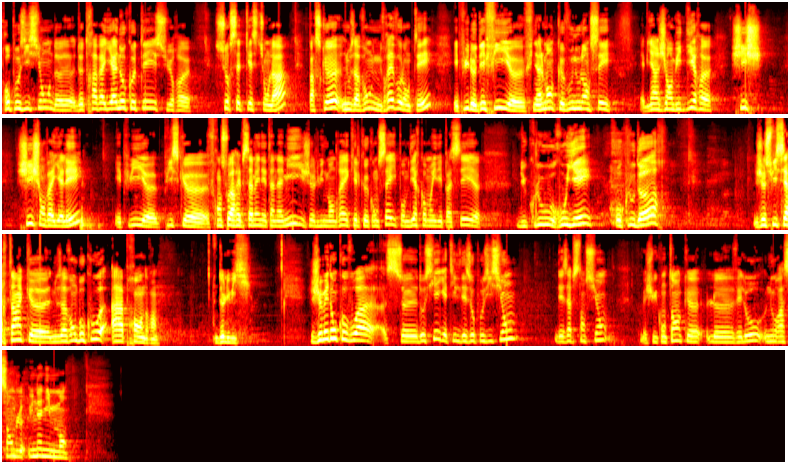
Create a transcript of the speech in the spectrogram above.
proposition de, travailler à nos côtés sur, euh, sur cette question-là, parce que nous avons une vraie volonté. Et puis le défi, euh, finalement, que vous nous lancez, eh bien, j'ai envie de dire, euh, chiche, chiche, on va y aller. Et puis, puisque François Rebsamen est un ami, je lui demanderai quelques conseils pour me dire comment il est passé du clou rouillé au clou d'or. Je suis certain que nous avons beaucoup à apprendre de lui. Je mets donc aux voix ce dossier. Y a-t-il des oppositions Des abstentions? Mais Je suis content que le vélo nous rassemble unanimement.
